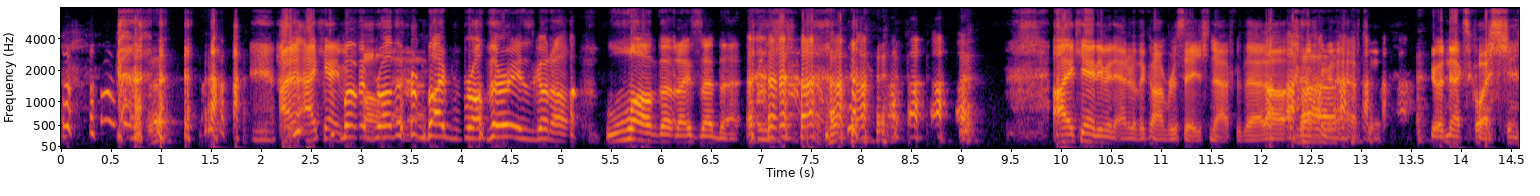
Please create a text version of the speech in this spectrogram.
I, I can't even. My brother, that. my brother is gonna love that I said that. I can't even enter the conversation after that. I'll, I'm gonna have to go next question.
